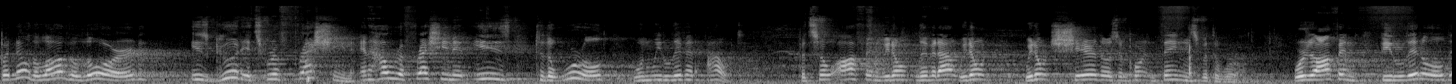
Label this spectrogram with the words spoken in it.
But no, the law of the Lord is good. It's refreshing. And how refreshing it is to the world when we live it out. But so often we don't live it out. We don't, we don't share those important things with the world. We're often belittled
